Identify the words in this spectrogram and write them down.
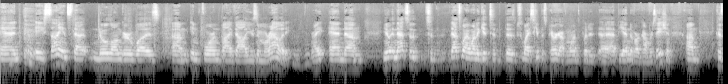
and a science that no longer was um, informed by values and morality, right? And um, you know, and that's so. so that's why I want to get to this. Why I skipped this paragraph and wanted to put it uh, at the end of our conversation, because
